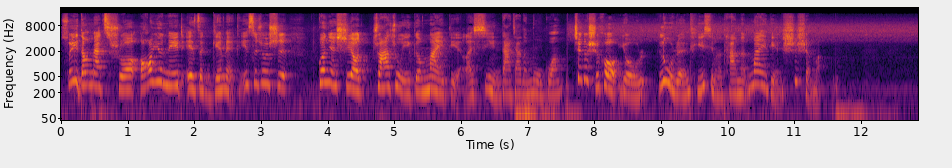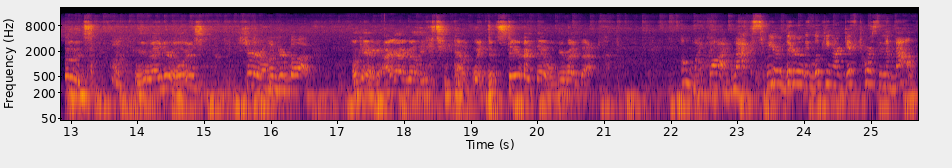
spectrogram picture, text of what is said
所以当 Max 说 All you need is a gimmick，意思就是关键是要抓住一个卖点来吸引大家的目光。这个时候有路人提醒了他们卖点是什么。Foods. Can we ride your horse? Sure, a hundred bucks. Okay, I gotta go to the ATM. Wait, just stay right there. We'll be right back. Oh my god, Max, we are literally looking our gift horse in the mouth.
